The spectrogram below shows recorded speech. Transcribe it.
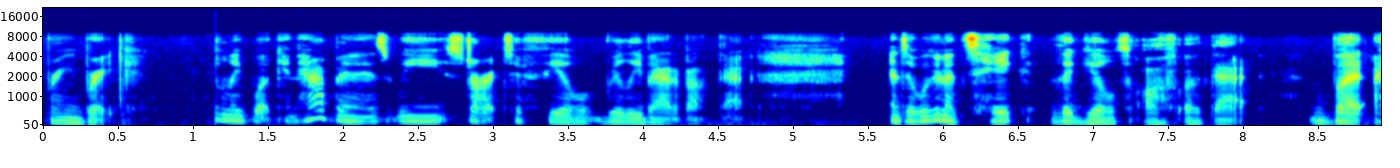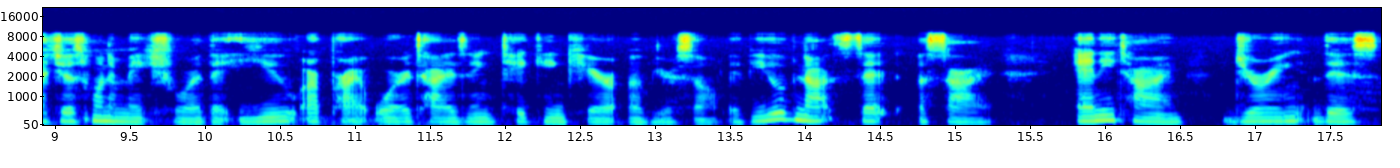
spring break what can happen is we start to feel really bad about that. And so we're going to take the guilt off of that. But I just want to make sure that you are prioritizing taking care of yourself. If you have not set aside any time during this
